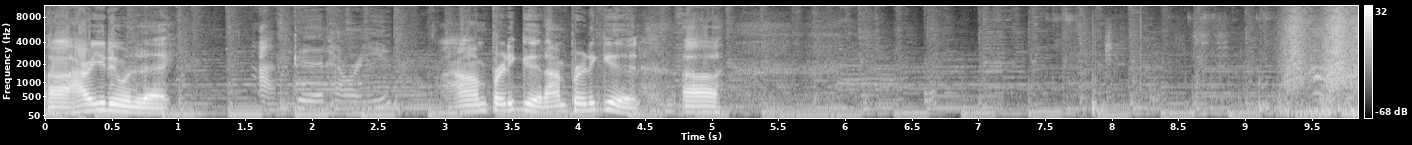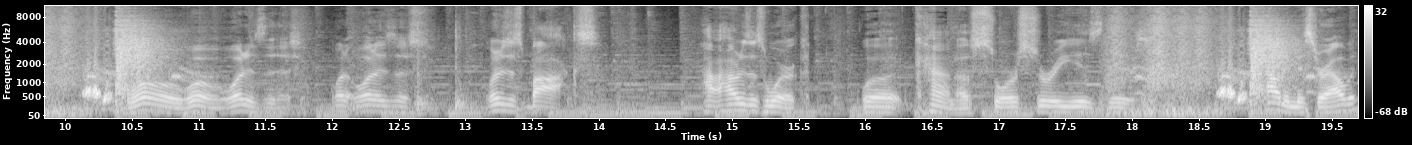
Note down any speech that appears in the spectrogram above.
uh, how are you doing today? I'm good. How are you? I'm pretty good. I'm pretty good. Uh, whoa, whoa! What is this? What what is this? What is this box? How, how does this work? What kind of sorcery is this? Howdy, Mr. Albert.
